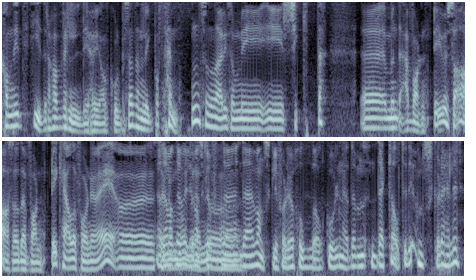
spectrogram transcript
kan de til tider ha veldig høy alkoholprosent. Den ligger på 15, så den er liksom i, i sjiktet. Eh, men det er varmt i USA, altså. Det er varmt i California. Eh, Ja, det, er, det, er vanskelig, er- det er vanskelig for dem å holde alkoholen nede, men det er ikke alltid de ønsker det heller.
